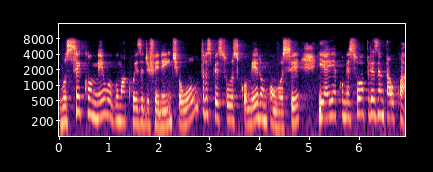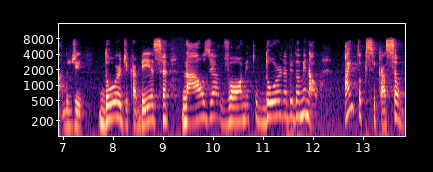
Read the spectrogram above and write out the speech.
você comeu alguma coisa diferente ou outras pessoas comeram com você e aí começou a apresentar o quadro de dor de cabeça, náusea, vômito, dor abdominal. A intoxicação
